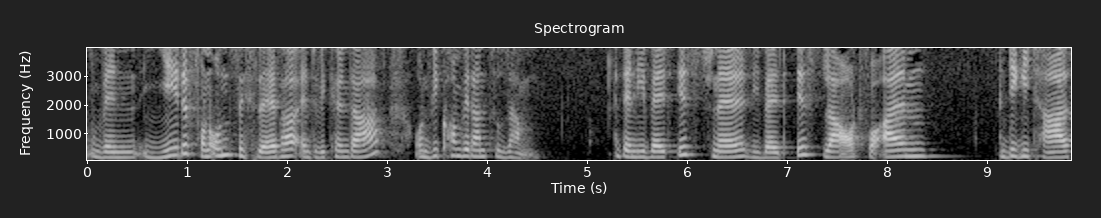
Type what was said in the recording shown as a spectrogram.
wenn jede von uns sich selber entwickeln darf und wie kommen wir dann zusammen? Denn die Welt ist schnell, die Welt ist laut, vor allem digital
